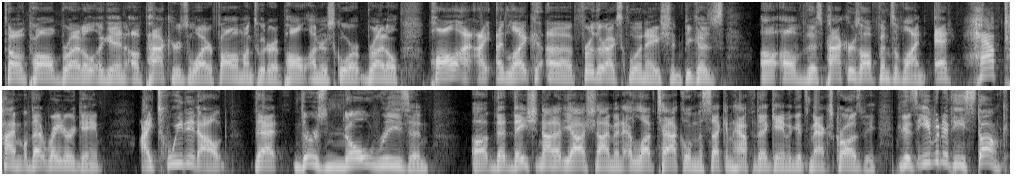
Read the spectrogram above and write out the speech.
Talk with Paul Bretl again of Packers Wire. Follow him on Twitter at Paul underscore Bretl. Paul, I, I, like uh, further explanation because uh, of this Packers offensive line. At halftime of that Raider game, I tweeted out that there's no reason uh, that they should not have Yosh Nijman at left tackle in the second half of that game against Maxx Crosby. Because even if he stunk,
